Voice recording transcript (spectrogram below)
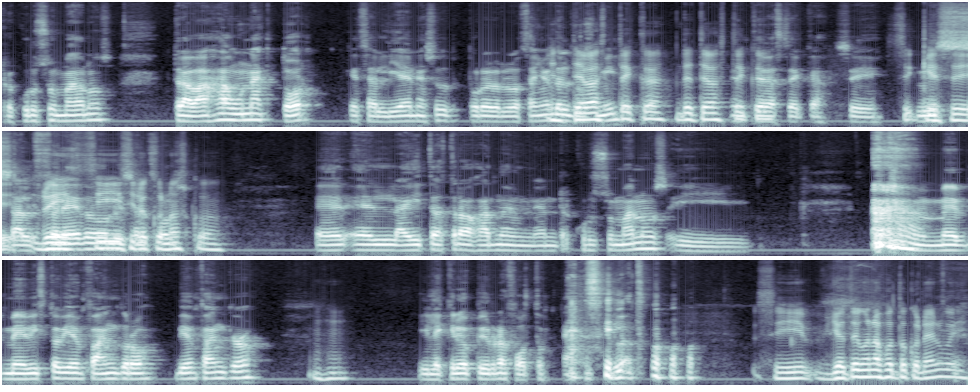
recursos humanos, trabaja un actor que salía en eso por los años del Tebasteca, 2000. De Tebasteca. En Tebasteca, sí. sí Luis que Alfredo. Sí, sí lo conozco. Él, ahí está trabajando en, recursos humanos y me, he visto bien fangro, bien fangirl. Y le quiero pedir una foto. sí, lo Sí, yo tengo una foto con él, güey.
